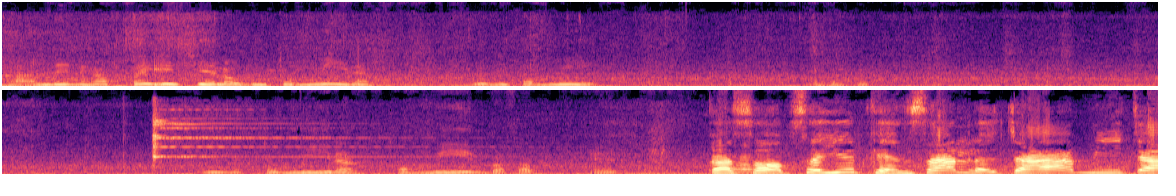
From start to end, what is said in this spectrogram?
ฐานเลยนะครับไซส์เอเชียเราดูทอมมี่นะตัวนี้ทอมมี่นะครับดูทอมมี่นะทอมมี่เห็นปะครับเอ๊ะๆกระสอบเสื้อยืดแขนสั้นเหรอจ้ามีจ้า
